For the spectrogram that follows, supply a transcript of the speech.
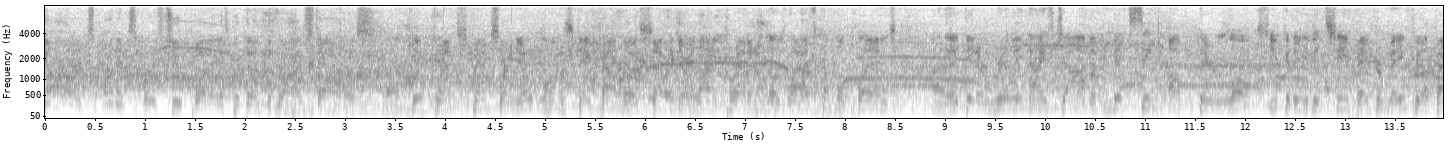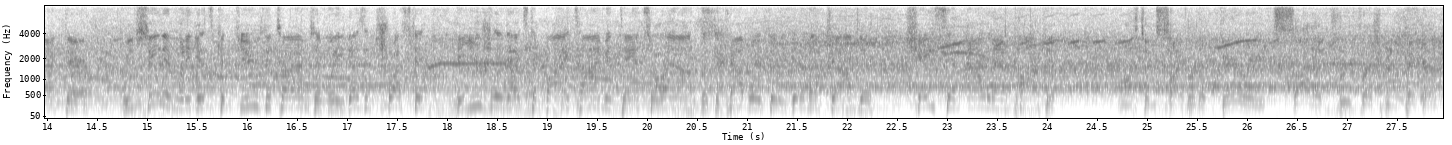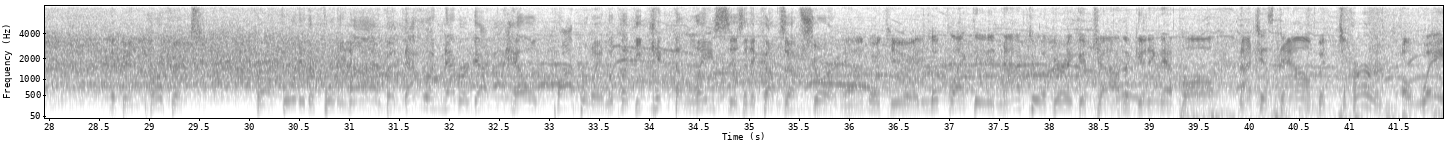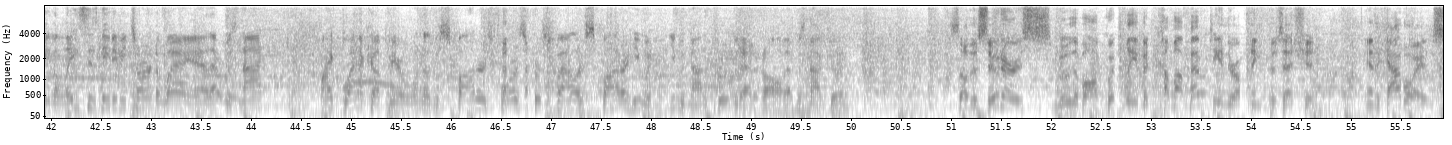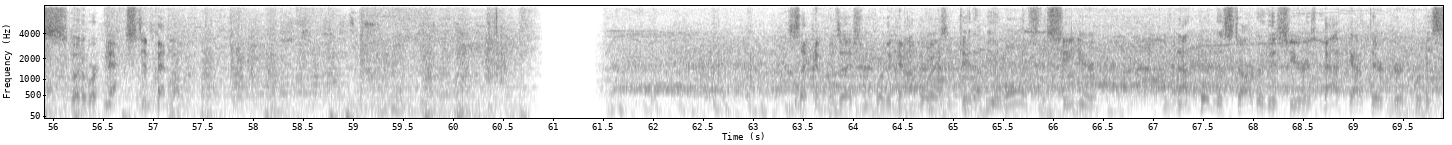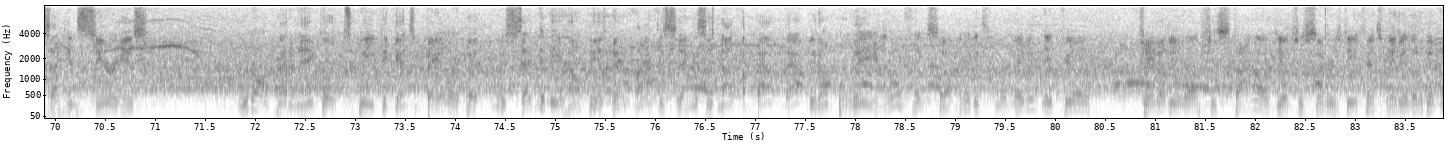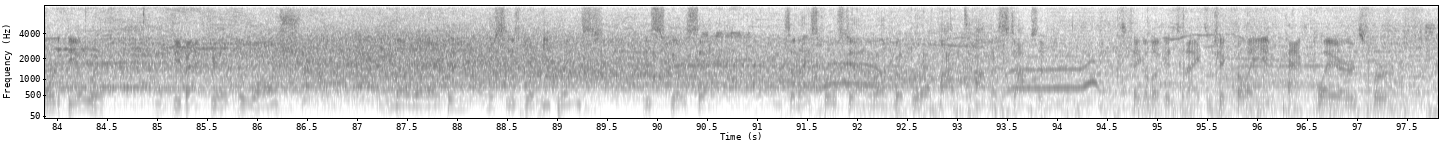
yards on its first two plays, but then the drive stalls. Uh, give Brent Spencer and the Oklahoma State Cowboys secondary a lot of credit on those last couple plays. Uh, they did a really nice job of mixing up their looks. You could even see Baker Mayfield back there. We've seen him when he gets confused at times and when he doesn't trust it, he usually likes to buy time and dance around, but the Cowboys did a good enough job to chase him out of that pocket. Austin Seibert, a very solid true freshman kicker. They've been perfect from 40 to 49, but that one never got held properly. It looked like he kicked the laces and it comes up short. Yeah, I'm with you. It looked like they did not do a very good job of getting that ball, not just down, but turned away. The laces need to be turned away. Yeah, that was not Mike Black up here, one of the spotters for us. Chris Fowler spotter. He would, he would not approve of that at all. That was not good. So the Sooners move the ball quickly, but come up empty in their opening possession. And the Cowboys go to work next in Bedlam. Second possession for the Cowboys. And J.W. Walsh, the senior, has not been the starter this year, is back out there, Kirk, for his second series. Rudolph had an ankle tweak against Baylor, but was said to be healthy, has been practicing. This is not about that, we don't believe. I don't think so. I think it's more, maybe they feel J.W. Walsh's style gives the Sooners defense maybe a little bit more to deal with. Empty backfield for Walsh. No one open. This is what he brings his skill set. It's a nice first down run before Ahmad Thomas stops him. Let's take a look at tonight's Chick-fil-A impact players for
